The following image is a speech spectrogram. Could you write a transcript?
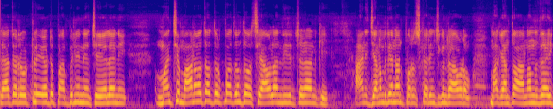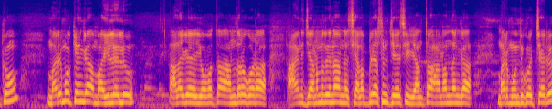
లేకపోతే రొట్లు ఏటో పంపిణీ నేను చేయాలని మంచి మానవతా దృక్పథంతో సేవలు అందించడానికి ఆయన జన్మదినాన్ని పురస్కరించుకుని రావడం మాకు ఎంతో ఆనందదాయకం. మరి ముఖ్యంగా మహిళలు అలాగే యువత అందరూ కూడా ఆయన జన్మదినాన్ని సెలబ్రేషన్ చేసి ఎంతో ఆనందంగా మరి ముందుకొచ్చారు.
